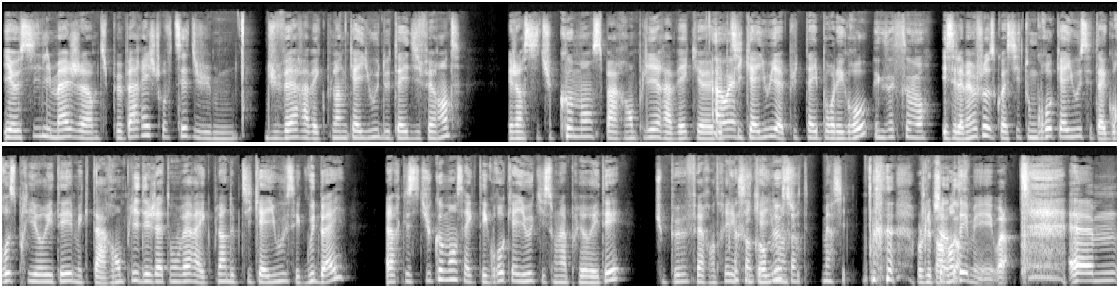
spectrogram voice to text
Il y a aussi l'image un petit peu pareille, je trouve, tu sais, du, du verre avec plein de cailloux de tailles différentes. Et genre, si tu commences par remplir avec euh, les ah petits cailloux, il n'y a plus de taille pour les gros. Exactement. Et c'est la même chose, quoi. Si ton gros caillou, c'est ta grosse priorité, mais que tu as rempli déjà ton verre avec plein de petits cailloux, c'est goodbye. Alors que si tu commences avec tes gros cailloux qui sont la priorité, tu peux faire rentrer les ah, petits cailloux ensuite. Merci. bon, je l'ai pas inventé, mais voilà. Euh,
